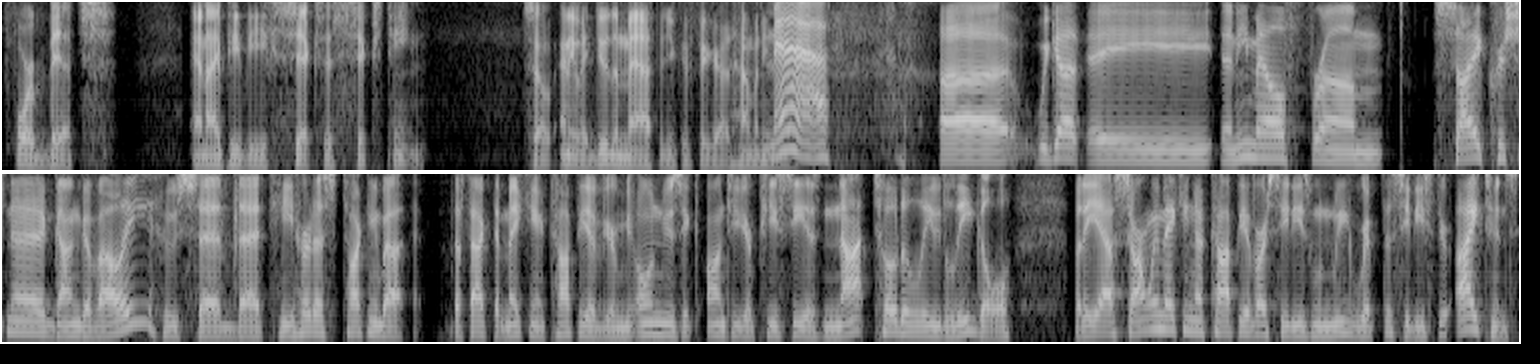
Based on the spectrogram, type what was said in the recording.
four bits, and IPv6 is 16. So anyway, do the math, and you can figure out how many. Math. Uh, we got a an email from Sai Krishna Gangavali who said that he heard us talking about the fact that making a copy of your own music onto your PC is not totally legal. But he asks, aren't we making a copy of our CDs when we rip the CDs through iTunes?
